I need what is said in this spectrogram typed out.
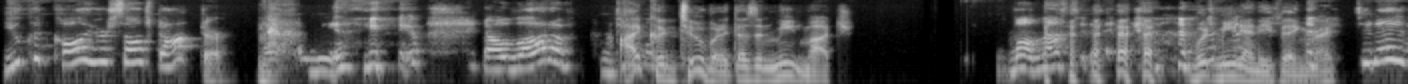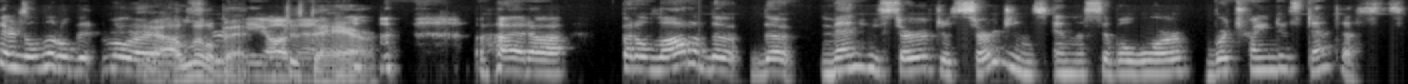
you could call yourself doctor. I mean, you know, a lot of people, I could too, but it doesn't mean much. Well, not today. Wouldn't mean anything, right? today, there's a little bit more. Yeah, uh, a little bit, just that. a hair. but uh, but a lot of the the men who served as surgeons in the Civil War were trained as dentists.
